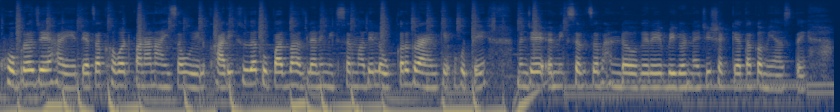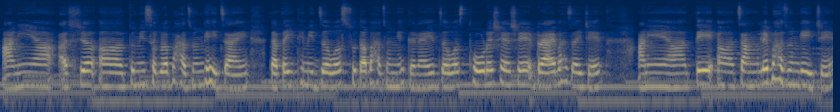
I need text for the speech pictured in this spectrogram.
खोबरं जे आहे त्याचा खवटपणा नाहीसा होईल. खारीकसुद्धा तुपात भाजल्याने मिक्सरमध्ये लवकर ग्राइंड के होते. म्हणजे मिक्सरचं भांडं वगैरे बिघडण्याची शक्यता कमी असते. आणि असं तुम्ही सगळं भाजून घ्यायचं आहे. तर आता इथे मी जवससुद्धा भाजून घेतलेलं आहे. जवस थोडेसे असे ड्राय भाजायचे आहेत. आणि ते चांगले भाजून घ्यायचे.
